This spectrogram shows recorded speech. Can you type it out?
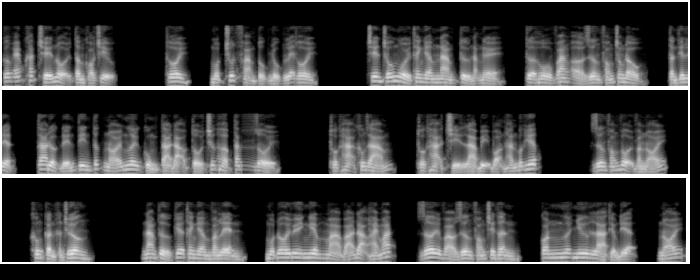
cưỡng ép khắc chế nội tâm khó chịu. Thôi, một chút phàm tục nhục lễ thôi trên chỗ ngồi thanh âm nam tử nặng nề, tựa hồ vang ở dương phóng trong đầu, tần thiên liệt, ta được đến tin tức nói ngươi cùng tà đạo tổ chức hợp tác rồi. Thuộc hạ không dám, thuộc hạ chỉ là bị bọn hắn bức hiếp. Dương phóng vội và nói, không cần khẩn trương. Nam tử kia thanh âm vang lên, một đôi uy nghiêm mà bá đạo hai mắt, rơi vào dương phóng trên thân, con ngươi như là thiểm điện, nói,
